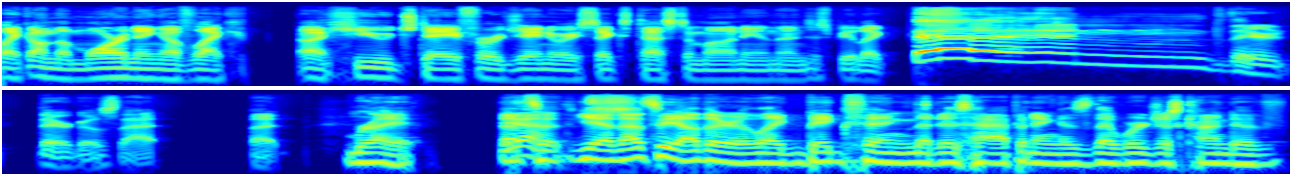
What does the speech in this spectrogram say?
like on the morning of like a huge day for January 6th testimony, and then just be like, then there there goes that. But Right. That's Yeah. it. Yeah, that's the other like big thing that is happening is that we're just kind of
